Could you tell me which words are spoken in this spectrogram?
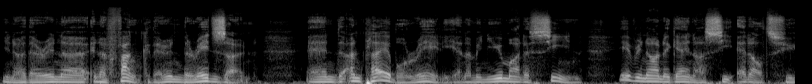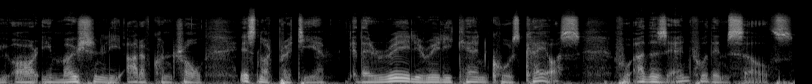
You know, they're in a in a funk, they're in the red zone, and unplayable, really. And I mean, you might have seen every now and again I see adults who are emotionally out of control. It's not pretty. They really, really can cause chaos for others and for themselves.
